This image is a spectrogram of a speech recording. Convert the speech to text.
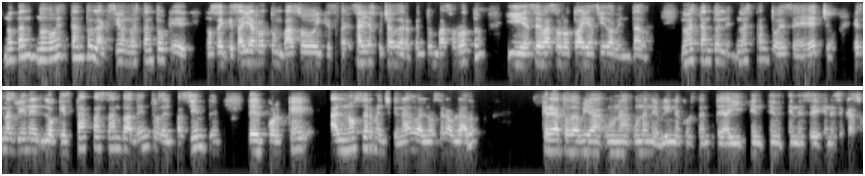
No, tan, no es tanto la acción, no es tanto que, no sé, que se haya roto un vaso y que se haya escuchado de repente un vaso roto y ese vaso roto haya sido aventado. No es tanto, no es tanto ese hecho, es más bien lo que está pasando adentro del paciente, del por qué al no ser mencionado, al no ser hablado, crea todavía una, una neblina constante ahí en, en, ese, en ese caso.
